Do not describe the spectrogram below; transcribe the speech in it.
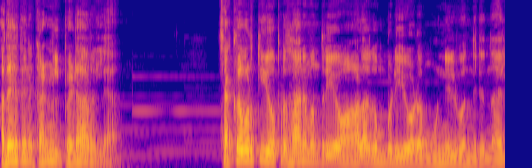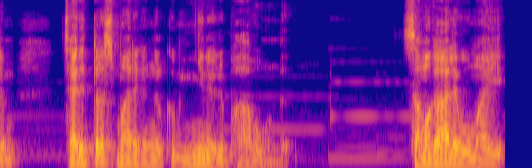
അദ്ദേഹത്തിന് കണ്ണിൽ പെടാറില്ല. ചക്രവർത്തിയോ പ്രധാനമന്ത്രിയോ ആളകമ്പടിയോടെ മുന്നിൽ വന്നിരുന്നാലും ചരിത്ര സ്മാരകങ്ങൾക്കും ഇങ്ങനെയൊരു ഭാവമുണ്ട്. സമകാലവുമായി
